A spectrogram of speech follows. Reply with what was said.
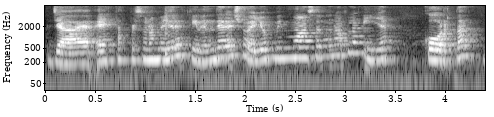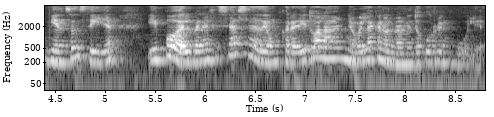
ya estas personas mayores tienen derecho ellos mismos a hacer una planilla corta, bien sencilla, y poder beneficiarse de un crédito al año, ¿verdad? Que normalmente ocurre en julio.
